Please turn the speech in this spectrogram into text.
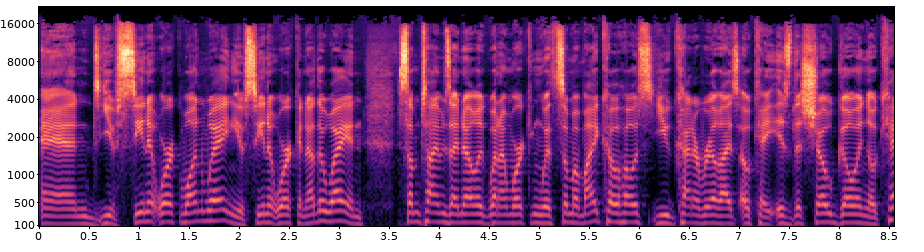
And you've seen it work one way and you've seen it work another way. And sometimes I know, like when I'm working with some of my co-hosts, you kind of realize, okay, is the show going okay?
